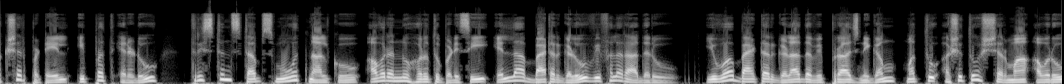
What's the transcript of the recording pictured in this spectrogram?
ಅಕ್ಷರ್ ಪಟೇಲ್ ಇಪ್ಪತ್ತೆರಡು, ಥ್ರಿಸ್ಟನ್ ಸ್ಟಬ್ಸ್ ಮೂವತ್ನಾಲ್ಕು ಅವರನ್ನು ಹೊರತುಪಡಿಸಿ ಎಲ್ಲಾ ಬ್ಯಾಟರ್ಗಳು ವಿಫಲರಾದರು. ಯುವ ಬ್ಯಾಟರ್ಗಳಾದ ವಿಪ್ರಾಜ್ ನಿಗಮ್ ಮತ್ತು ಅಶುತೋಷ್ ಶರ್ಮಾ ಅವರು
